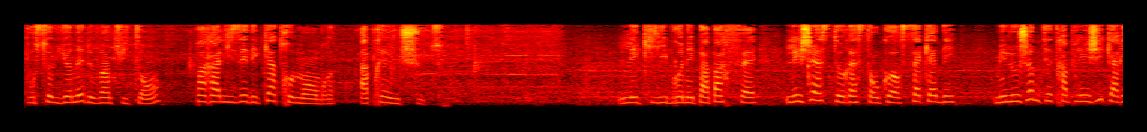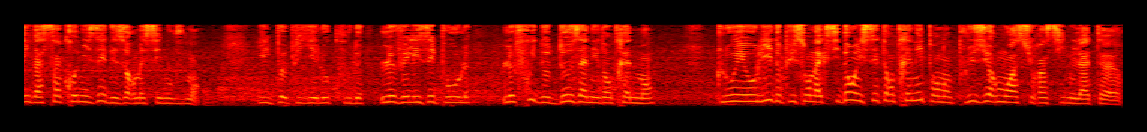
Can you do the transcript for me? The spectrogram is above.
pour ce Lyonnais de 28 ans, paralysé des quatre membres après une chute. L'équilibre n'est pas parfait, les gestes restent encore saccadés, mais le jeune tétraplégique arrive à synchroniser désormais ses mouvements. Il peut plier le coude, lever les épaules, le fruit de deux années d'entraînement. Cloué au lit depuis son accident, il s'est entraîné pendant plusieurs mois sur un simulateur,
